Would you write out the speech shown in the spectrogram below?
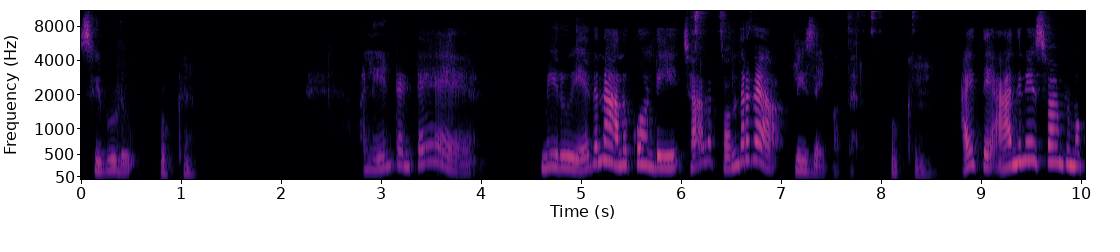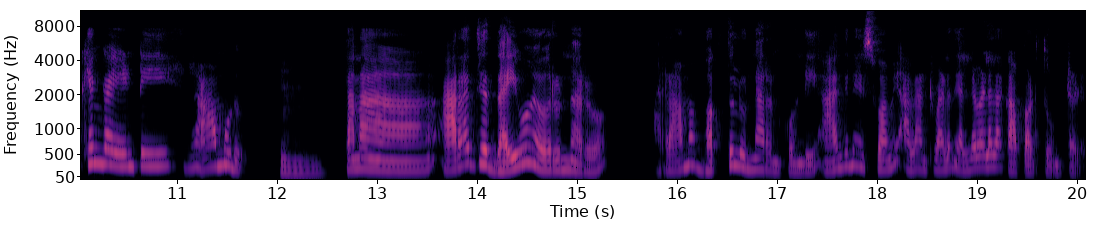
శివుడు. ఓకే. వాళ్ళు ఏంటంటే మీరు ఏదైనా అనుకోండి చాలా తొందరగా ప్లీజ్ అయిపోతారు. ఓకే. అయితే ఆంజనేయ స్వామికి ముఖ్యంగా ఏంటి? రాముడు. తన ఆరాధ్య దైవం ఎవరున్నారో రామ భక్తులు ఉన్నారనుకోండి ఆంజనేయ స్వామి అలాంటి వాళ్ళని ఎల్లవెళ్ళలా కాపాడుతూ ఉంటాడు.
